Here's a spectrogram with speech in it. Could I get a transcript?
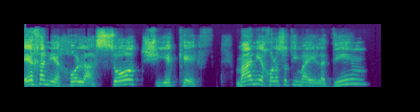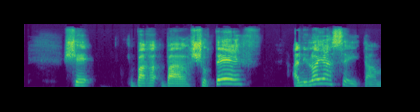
איך אני יכול לעשות שיהיה כיף? מה אני יכול לעשות עם הילדים שבשוטף אני לא אעשה איתם,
